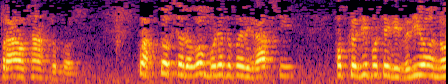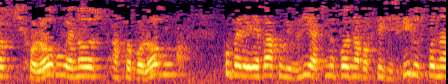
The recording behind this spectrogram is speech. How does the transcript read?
πράος άνθρωπος που αυτό ξέρω εγώ μπορεί να το περιγράψει οποιοδήποτε βιβλίο ενός ψυχολόγου, ενός ανθρωπολόγου που υπάρχουν βιβλία ας πούμε πώς να αποκτήσεις φίλους, πώς να,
